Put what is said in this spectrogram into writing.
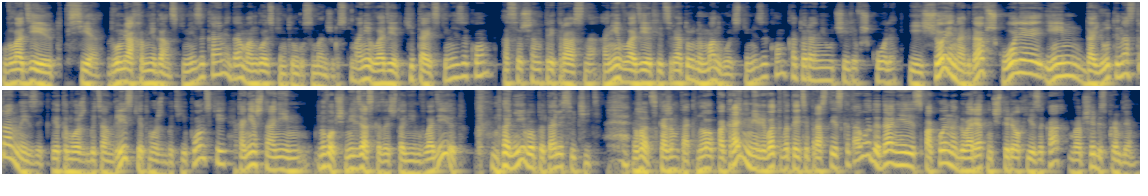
владеют все двумя хамниганскими языками, да, монгольским, тунгусо-маньчжурским. Они владеют китайским языком а совершенно прекрасно. Они владеют литературным монгольским языком, который они учили в школе. И еще иногда в школе им дают иностранный язык. Это может быть английский, это может быть японский. Конечно, они им, ну, в общем, нельзя сказать, что они им владеют, но они его пытались учить. Вот, скажем так. Но, по крайней мере, вот, вот эти простые скотоводы, да, они спокойно говорят на четырех языках вообще без проблем.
